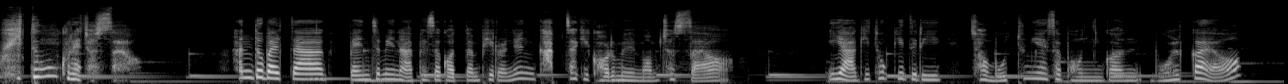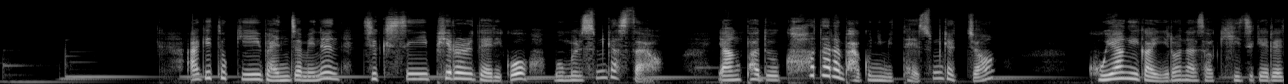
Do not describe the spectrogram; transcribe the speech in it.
휘둥그레졌어요. 한두 발짝 벤자민 앞에서 걷던 피러는 갑자기 걸음을 멈췄어요. 이 아기 토끼들이 저 모퉁이에서 본 건 뭘까요? 아기 토끼 벤자민은 즉시 피러를 데리고 몸을 숨겼어요. 양파도 커다란 바구니 밑에 숨겼죠. 고양이가 일어나서 기지개를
